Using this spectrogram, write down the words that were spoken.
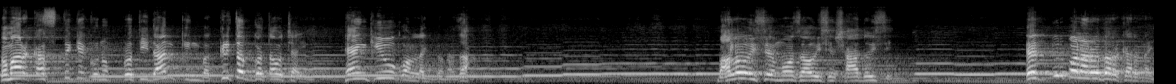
তোমার কাছ থেকে কোনো প্রতিদান কিংবা কৃতজ্ঞতাও চাই থ্যাংক ইউ কোন লাগবে না, যা। ভালো হইছে, মজা হইছে, স্বাদ হইছে। একদূর বলারও দরকার নাই।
